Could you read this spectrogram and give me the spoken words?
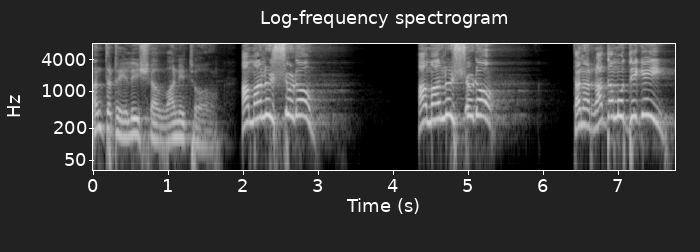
అంతటా ఎలీషా వాణితో ఆ మనుష్యుడు ఆ మనుష్యుడు తన రథము దిగి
